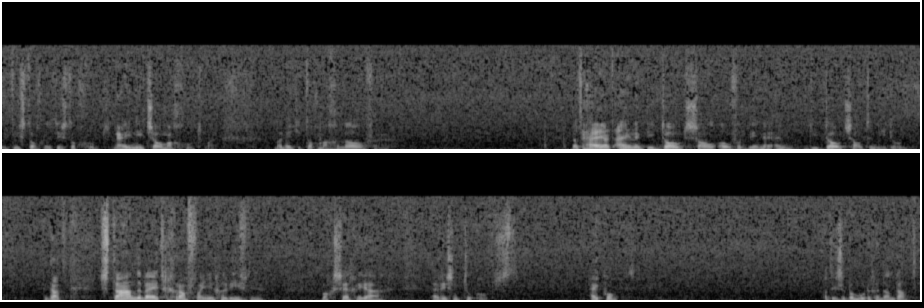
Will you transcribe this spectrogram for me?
het, is toch, het is toch goed. Nee, niet zomaar goed, maar, maar dat je toch mag geloven dat hij uiteindelijk die dood zal overwinnen en die dood zal teniet doen. En dat staande bij het graf van je geliefde mag zeggen, ja, er is een toekomst. Hij komt. Wat is er bemoedigender dan dat?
